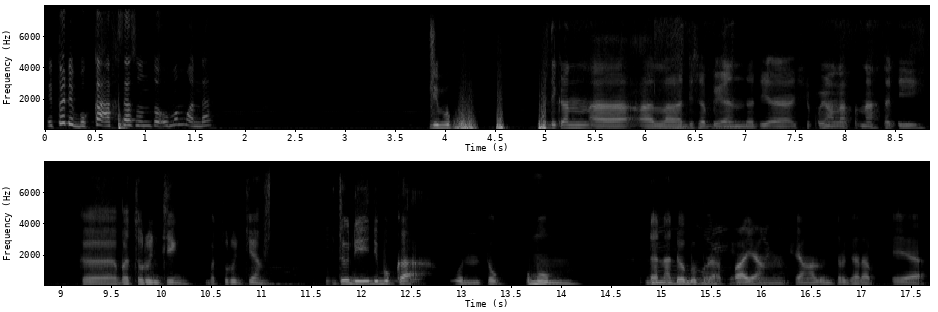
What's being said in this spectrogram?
itu dibuka akses untuk umum dah? Dibuka tadi kan uh, Allah disampaikan tadi uh, siapa yang Allah pernah tadi ke Batu Runcing, Batu Runcing. Itu di, dibuka untuk umum dan ada Hmm, beberapa yang yang alun tergarap kayak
